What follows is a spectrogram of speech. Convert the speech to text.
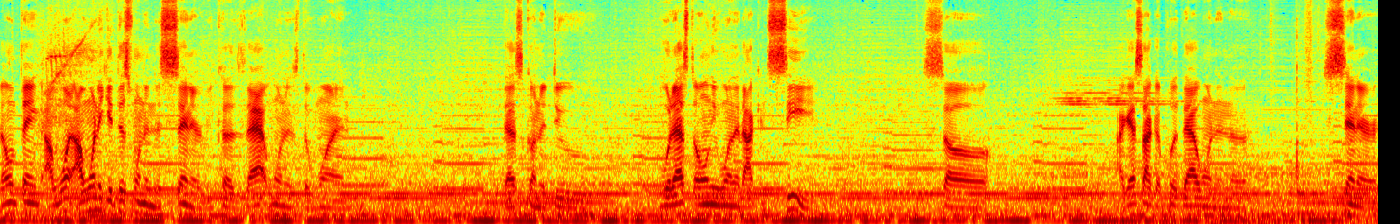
I don't think I want. I want to get this one in the center because that one is the one that's gonna do. Well, that's the only one that I can see. So I guess I could put that one in the center.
